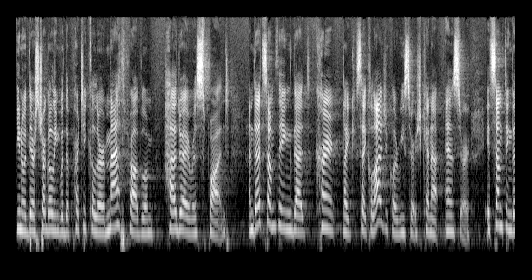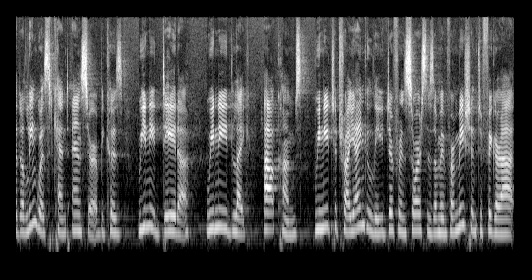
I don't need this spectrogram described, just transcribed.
you know they're struggling with a particular math problem how do i respond? And that's something that current like psychological research cannot answer. It's something that a linguist can't answer because we need data we need like outcomes. We need to triangulate different sources of information to figure out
